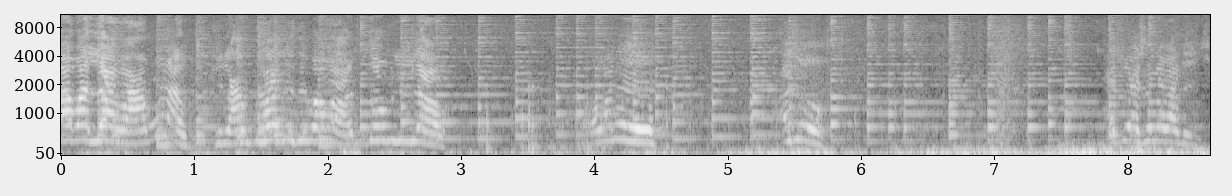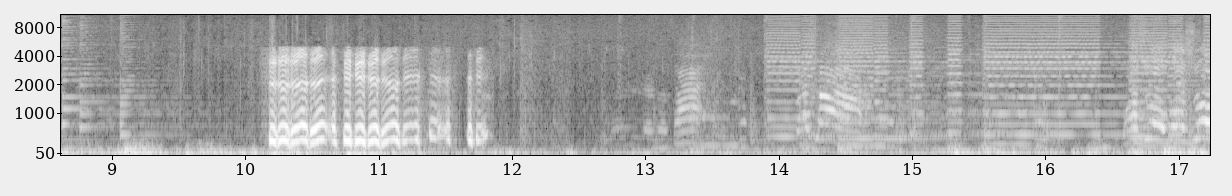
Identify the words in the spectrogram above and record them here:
বাবা লাও আমরা ক্লান্ত হয়ে গেছে বাবা একদম লিলাও বাবা আসো আসো আসো না বাড়ি বসো। বসো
